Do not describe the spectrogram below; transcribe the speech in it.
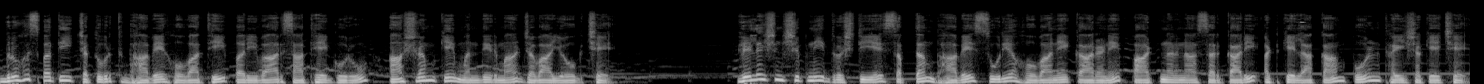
બૃહસ્પતિ ચતુર્થ ભાવે હોવાથી પરિવાર સાથે ગુરુ, આશ્રમ કે મંદિરમાં જવા યોગ છે. રિલેશનશિપની દૃષ્ટિએ સપ્તમ ભાવે સૂર્ય હોવાને કારણે પાર્ટનરના સરકારી અટકેલા કામ પૂર્ણ થઈ શકે છે.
